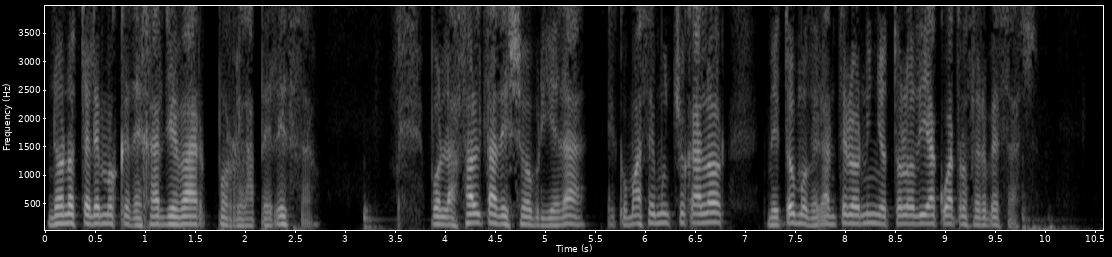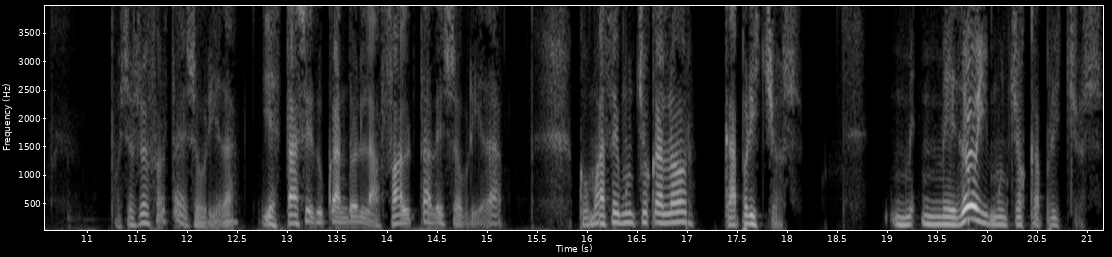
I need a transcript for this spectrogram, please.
no nos tenemos que dejar llevar por la pereza, por la falta de sobriedad, que como hace mucho calor, me tomo delante de los niños todos los días cuatro cervezas. Pues eso es falta de sobriedad. Y estás educando en la falta de sobriedad. Como hace mucho calor, caprichos me, doy muchos caprichos.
